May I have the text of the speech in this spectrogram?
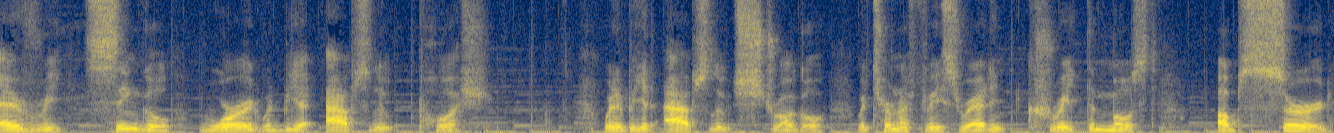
every single word would be an absolute push. Would it be an absolute struggle? Would turn my face red and create the most absurd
